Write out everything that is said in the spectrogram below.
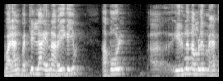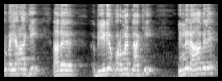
വരാൻ പറ്റില്ല എന്ന് അറിയുകയും അപ്പോൾ ഇരുന്ന് നമ്മൾ മാറ്റർ തയ്യാറാക്കി അത് വീഡിയോ ഫോർമാറ്റിലാക്കി ഇന്ന് രാവിലെ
